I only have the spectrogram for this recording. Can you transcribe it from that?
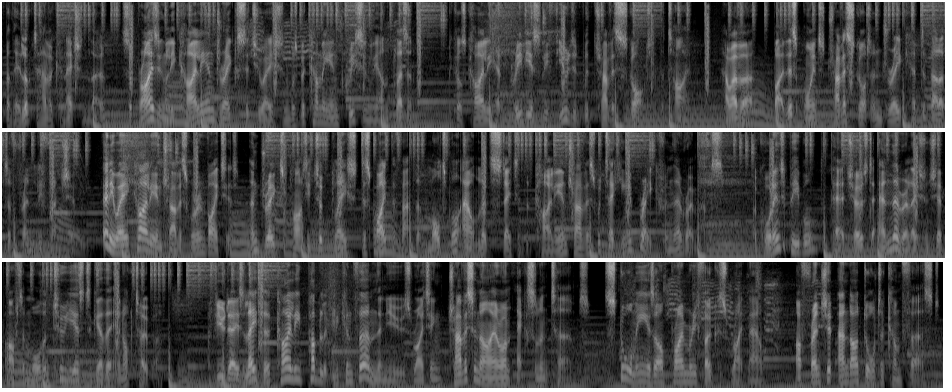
But they looked to have a connection though. Surprisingly, Kylie and Drake's situation was becoming increasingly unpleasant because Kylie had previously feuded with Travis Scott at the time. However, by this point, Travis Scott and Drake had developed a friendly friendship. Anyway, Kylie and Travis were invited, and Drake's party took place despite the fact that multiple outlets stated that Kylie and Travis were taking a break from their romance. According to People, the pair chose to end their relationship after more than two years together in October. A few days later, Kylie publicly confirmed the news, writing, Travis and I are on excellent terms. Stormi is our primary focus right now. Our friendship and our daughter come first.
